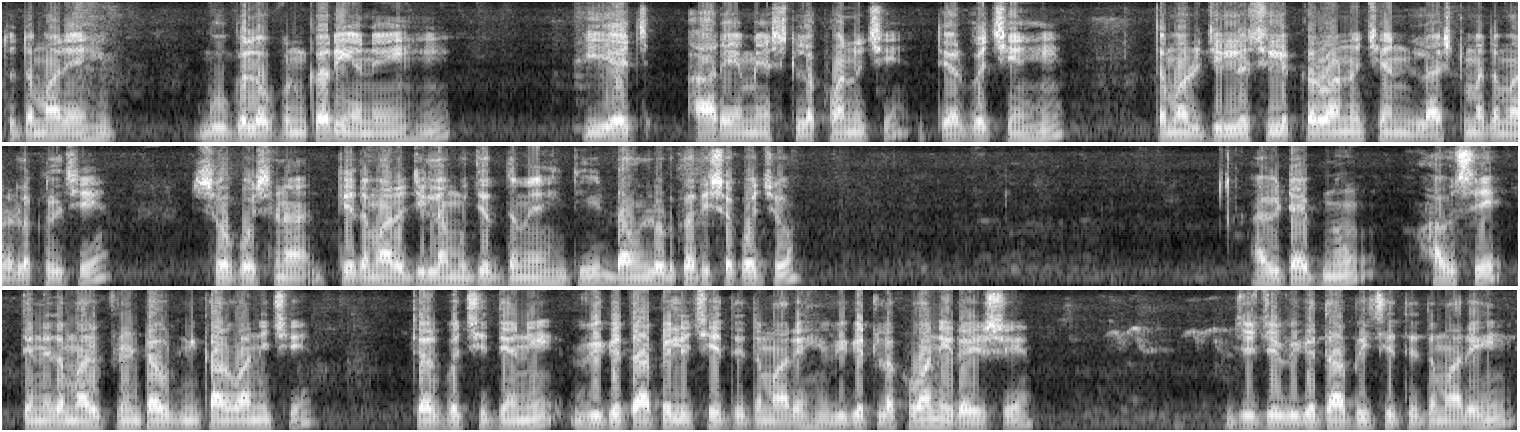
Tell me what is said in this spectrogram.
તો તમારે અહીં ગૂગલ ઓપન કરી અને અહીં ઈએચ આર એમ એસ લખવાનું છે. ત્યાર પછી અહીં તમારો જિલ્લો સિલેક્ટ કરવાનો છે અને લાસ્ટમાં તમારે લખેલ છે સ્વ ઘોષણા. તે તમારા જિલ્લા મુજબ તમે અહીંથી ડાઉનલોડ કરી શકો છો. આવી ટાઈપનું આવશે. તેને તમારે પ્રિન્ટ આઉટ નીકાળવાની છે. ત્યાર પછી તેની વિગત આપેલી છે. તે તમારે અહીં વિગત લખવાની રહેશે. જે જે વિગત આપી છે તે તમારે અહીં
